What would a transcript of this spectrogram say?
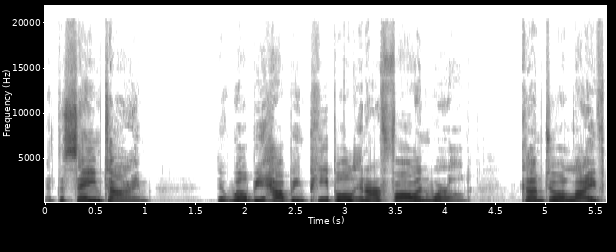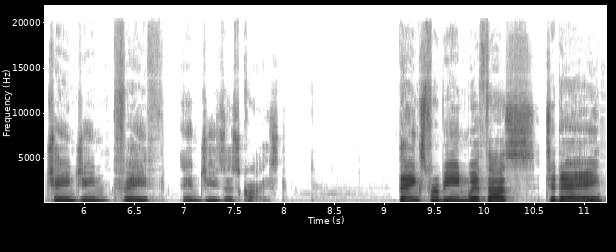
At the same time, that we'll be helping people in our fallen world come to a life changing faith in Jesus Christ. Thanks for being with us today.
